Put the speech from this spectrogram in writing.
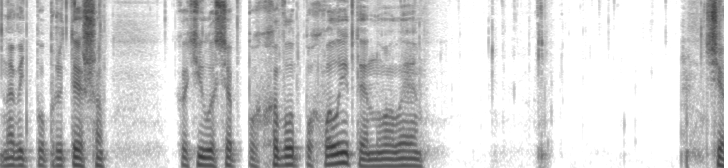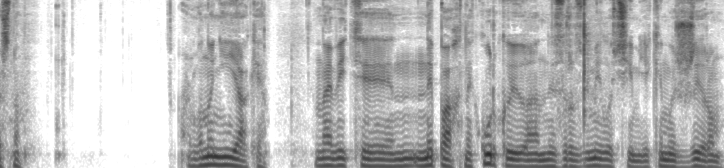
навіть попри те, що хотілося б похвалити, ну але чесно, воно ніяке. Навіть е, не пахне куркою, а незрозуміло чим, якимось жиром.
